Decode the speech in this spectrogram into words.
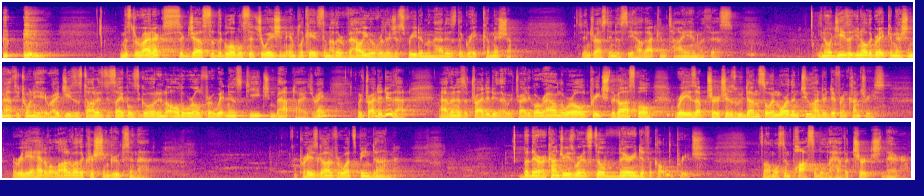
Mr. Reinach suggests that the global situation implicates another value of religious freedom, and that is the Great Commission. It's interesting to see how that can tie in with this. You know, Jesus, you know the Great Commission, Matthew 28, right? Jesus taught his disciples to go out into all the world for a witness, teach, and baptize, right? We've tried to do that. Adventists have tried to do that. We've tried to go around the world, preach the gospel, raise up churches. We've done so in more than 200 different countries. We're really ahead of a lot of other Christian groups in that. Praise God for what's being done. But there are countries where it's still very difficult to preach. It's almost impossible to have a church there.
